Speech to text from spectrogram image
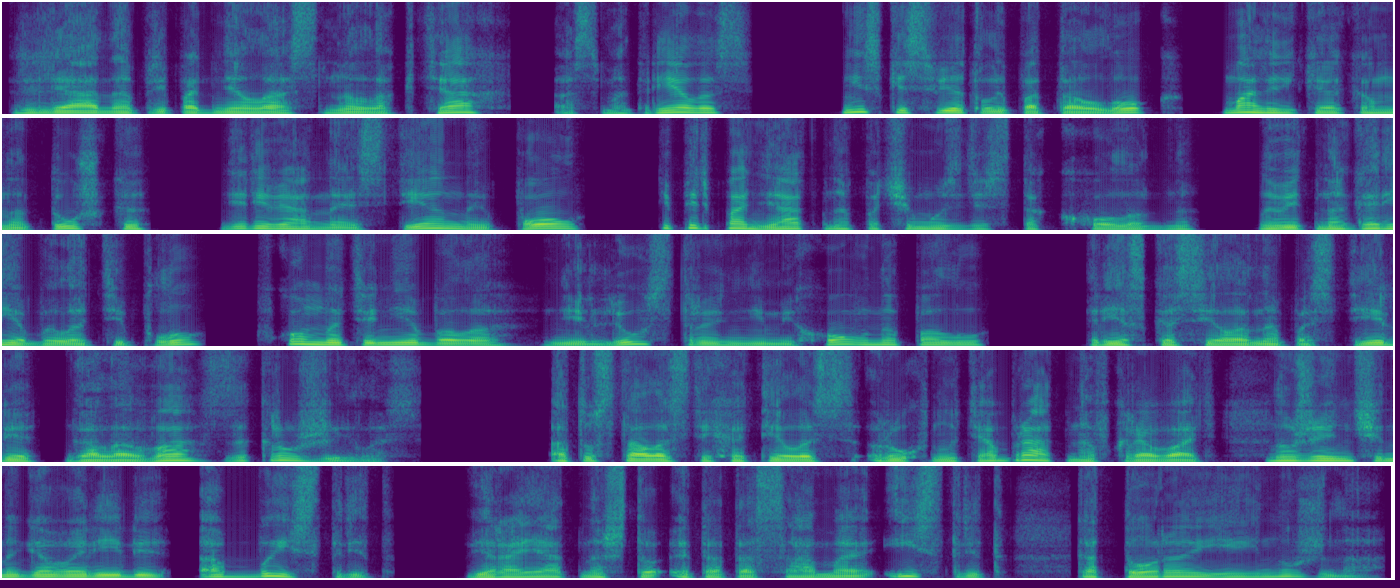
Лилиана приподнялась на локтях, осмотрелась. Низкий светлый потолок, маленькая комнатушка, Деревянные стены, пол. Теперь понятно, почему здесь так холодно. Но ведь на горе было тепло, в комнате не было ни люстры, ни мехов на полу. Резко села на постели, голова закружилась. От усталости хотелось рухнуть обратно в кровать, но женщины говорили об Истрит. Вероятно, что это та самая Истрит, которая ей нужна.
